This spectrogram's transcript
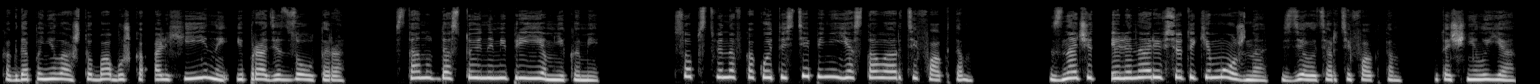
Когда поняла, что бабушка Альхиины и прадед Золтера станут достойными преемниками. Собственно, в какой-то степени я стала артефактом. Значит, Элинаре все-таки можно сделать артефактом, уточнила я.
